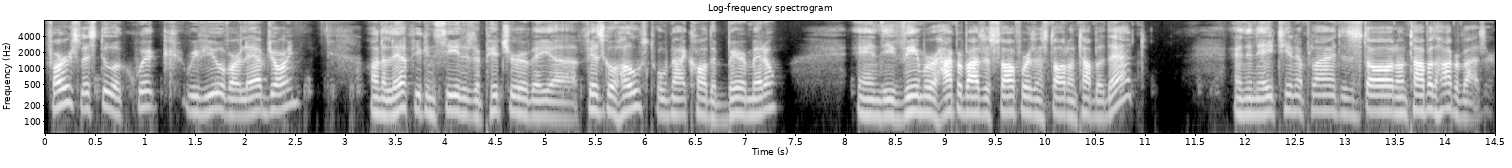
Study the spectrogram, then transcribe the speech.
First, let's do a quick review of our lab drawing. On the left, you can see there's a picture of a uh, physical host, what we might call the bare metal. And the VMware hypervisor software is installed on top of that. And then the A10 appliance is installed on top of the hypervisor.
